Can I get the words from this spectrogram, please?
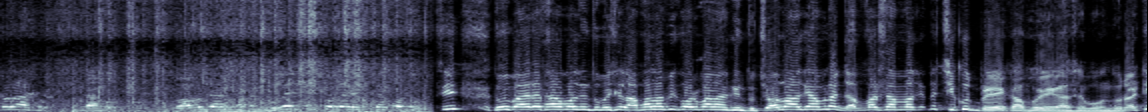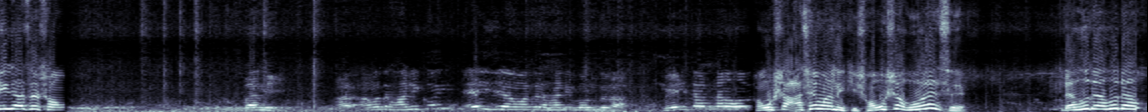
চলে আসো দেখো। তুমি বাইরে থাকব কিন্তু বেশি লাফালাফি করবা না কিন্তু। চলো আগে আমরা গাব্বার সাম্বাকে চিকুর ব্রেকআপ হয়ে গেছে বন্ধুরা। ঠিক আছে বানি আর আমাদের হানি কই এই যে আমাদের হানি বন্ধুরা মেনটার নাম সমস্যা আছে মানে কি? সমস্যা হয়েছে? দেখো দেখো দেখো।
